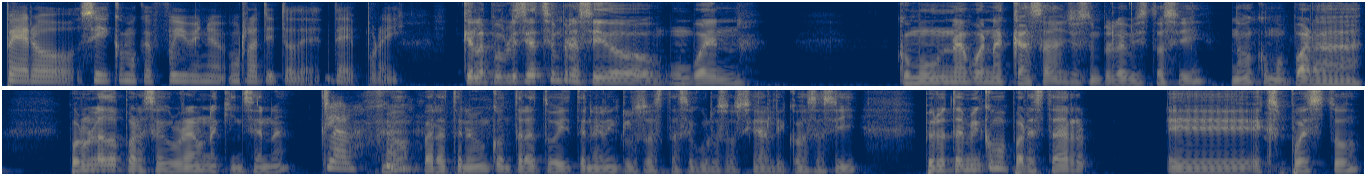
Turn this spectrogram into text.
pero sí, como que fui y vine un ratito de, de por ahí. Que la publicidad siempre ha sido un buen, como una buena casa, yo siempre la he visto así, ¿no? Como para, por un lado, para asegurar una quincena. Claro. ¿No? Para tener un contrato y tener incluso hasta seguro social y cosas así. Pero también como para estar eh, expuesto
